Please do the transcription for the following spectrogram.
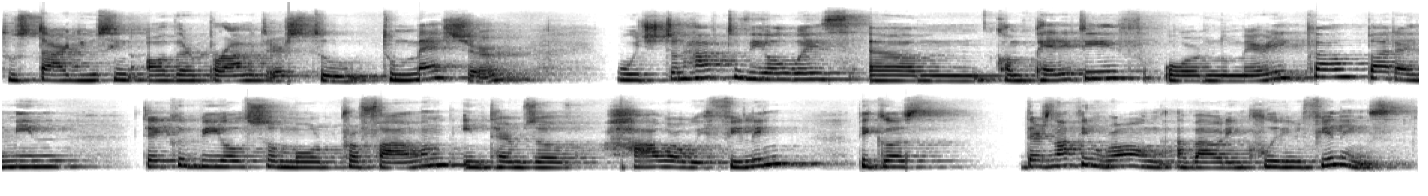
to start using other parameters to to measure, which don't have to be always um, competitive or numerical, but I mean they could be also more profound in terms of how are we feeling, because there's nothing wrong about including feelings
